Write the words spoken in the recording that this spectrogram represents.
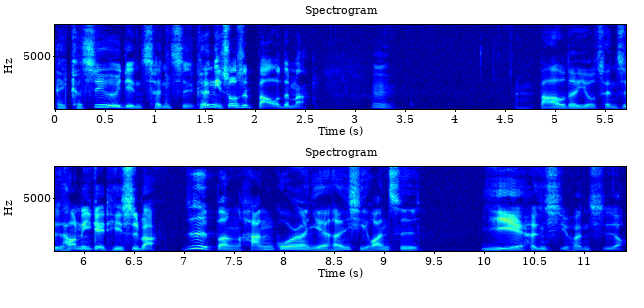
哎、可是又有一点层次。可是你说是薄的嘛？嗯，薄的有层次。好，你给提示吧。日本、韩国人也很喜欢吃。也很喜欢吃哦。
